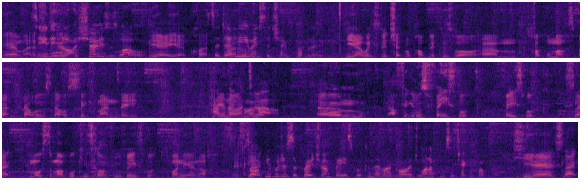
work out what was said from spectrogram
Yeah, man. So you're doing a lot of shows as well. Yeah, yeah, quite. So did I hear you went to the Czech Republic? Yeah, I went to the Czech Republic as well um, a couple months back. That was that was sick, man. They How did that come to- about? Um, I think it was Facebook. Facebook. It's like most of my bookings come through Facebook. Funny enough, So it's So like people just approach you on Facebook and they're like, "Oh, do you want to come to the Czech Republic?" yeah, it's like.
